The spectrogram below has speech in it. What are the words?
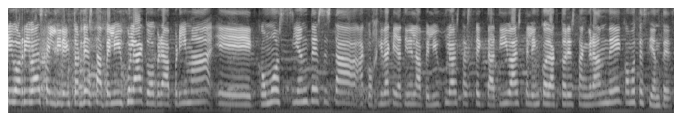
Rodrigo Rivas, el director de esta película, obra prima. Eh, ¿Cómo sientes esta acogida que ya tiene la película, esta expectativa, este elenco de actores tan grande? ¿Cómo te sientes?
